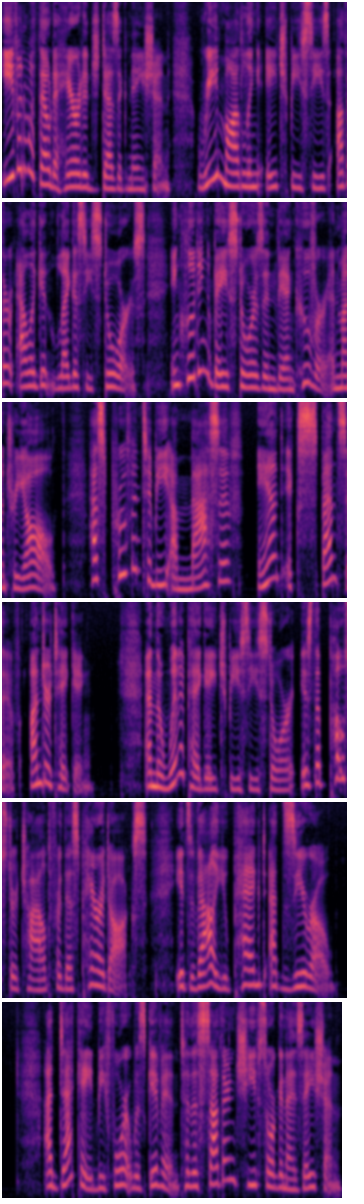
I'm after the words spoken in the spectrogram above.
Even without a heritage designation, remodeling HBC's other elegant legacy stores, including Bay stores in Vancouver and Montreal, has proven to be a massive and expensive undertaking. And the Winnipeg HBC store is the poster child for this paradox, its value pegged at zero. A decade before it was given to the Southern Chiefs organization,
